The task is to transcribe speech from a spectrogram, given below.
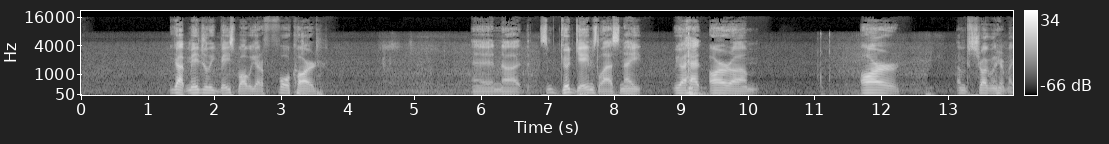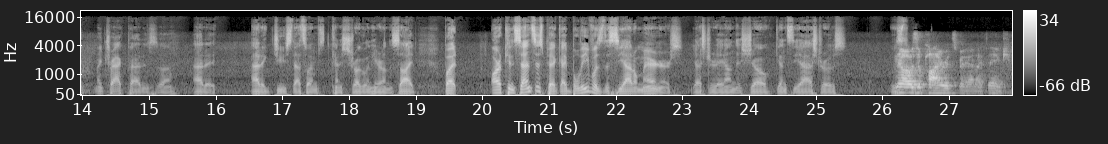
we got major league baseball we got a full card and uh some good games last night we had our um our i'm struggling here my my trackpad is uh addict addict juice that's why i'm kind of struggling here on the side but our consensus pick, I believe, was the Seattle Mariners yesterday on this show against the Astros. It was- no, it was a Pirates, man. I think.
